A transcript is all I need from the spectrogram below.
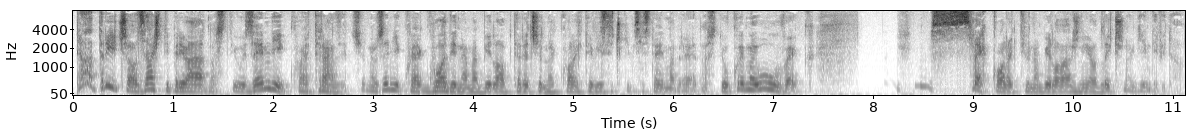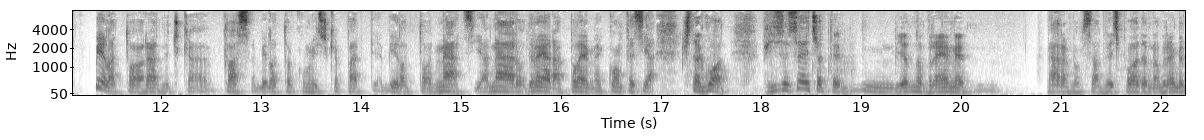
Ta priča o zaštiti privatnosti u zemlji koja je tranzicijona, u zemlji koja je godinama bila opterećena kolektivističkim sistemima vrednosti, u kojima je uvek sve kolektivno bilo važnije od ličnog individualnog. Bila to radnička klasa, bila to komunistička partija, bila to nacija, narod, vera, pleme, konfesija, šta god. Vi se sećate jedno vreme, naravno sad već povodavno vreme,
